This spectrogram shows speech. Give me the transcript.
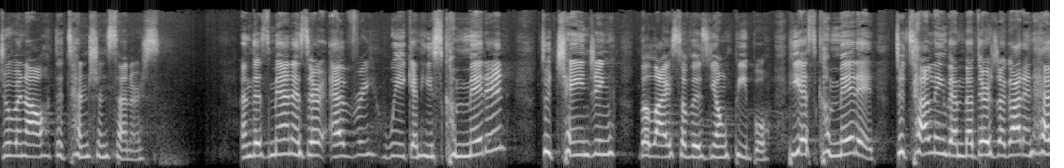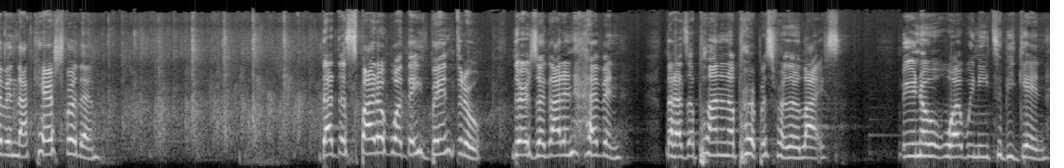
juvenile detention centers. And this man is there every week and he's committed to changing the lives of these young people. He is committed to telling them that there's a God in heaven that cares for them. That despite of what they've been through, there's a God in heaven that has a plan and a purpose for their lives. But you know what? We need to begin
